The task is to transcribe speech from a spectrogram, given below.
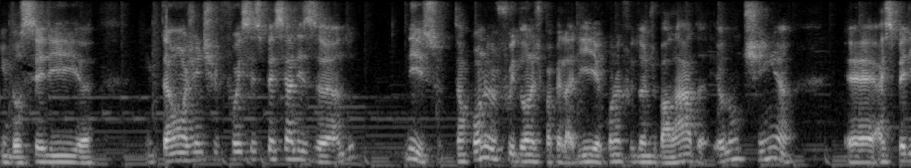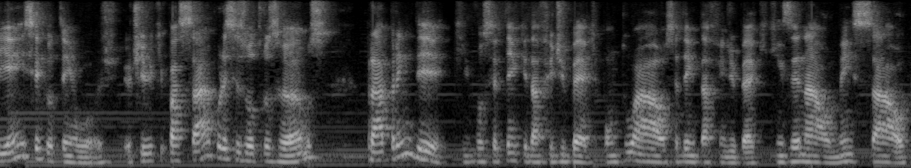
em doceria. Então, a gente foi se especializando nisso. Então, quando eu fui dono de papelaria, quando eu fui dono de balada, eu não tinha é, a experiência que eu tenho hoje. Eu tive que passar por esses outros ramos para aprender que você tem que dar feedback pontual, você tem que dar feedback quinzenal, mensal,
